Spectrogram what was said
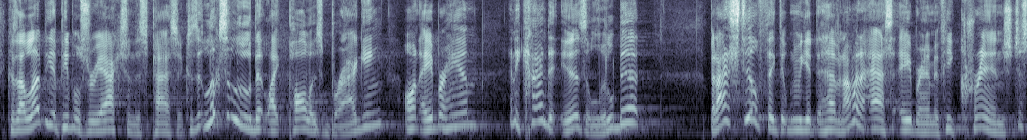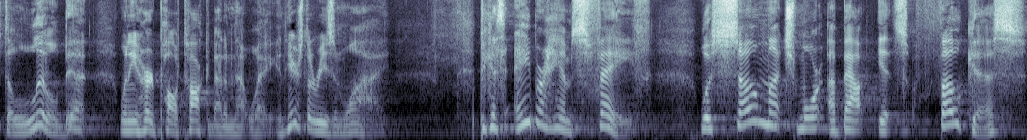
because I love to get people's reaction to this passage because it looks a little bit like Paul is bragging on Abraham, and he kind of is a little bit. But I still think that when we get to heaven, I'm going to ask Abraham if he cringed just a little bit when he heard Paul talk about him that way. And here's the reason why because Abraham's faith was so much more about its focus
